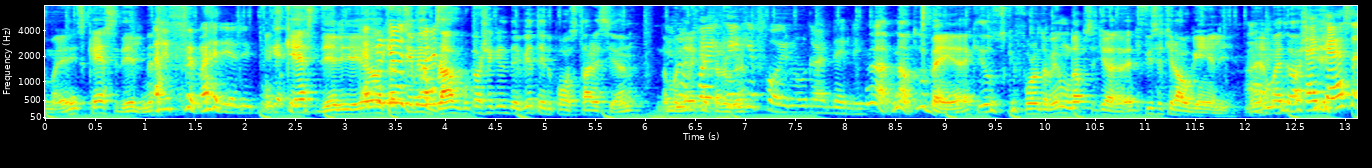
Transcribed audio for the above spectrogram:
Maria, nem esquece dele, né? Ave Maria, gente. Esquece. esquece dele. É eu até fiquei meio Spurs- bravo porque eu achei que ele devia ter ido pro All-Star esse ano, da E maneira não foi, que ele tá quem jogando. que foi no lugar dele? Ah, não, tudo bem. É que os que foram também não dá pra você tirar. É difícil tirar alguém ali, né? Mas eu acho é que. que essa,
